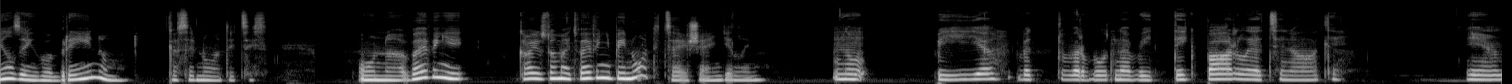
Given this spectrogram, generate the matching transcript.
milzīgo brīnumu, kas ir noticis. Un ā, vai viņi, kā jūs domājat, vai viņi bija noticējuši eņģelim? Nu, bija, bet varbūt nebija tik pārliecināti. Jā,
